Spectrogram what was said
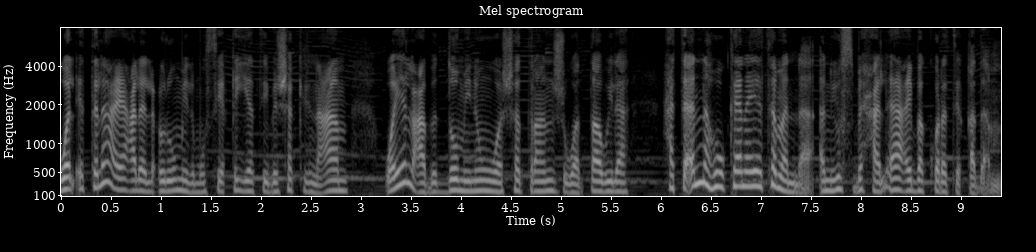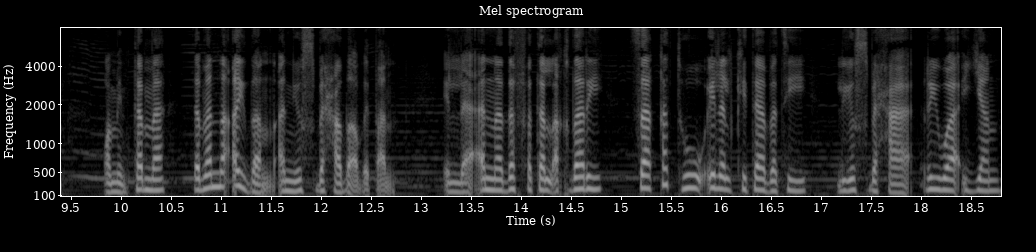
والاطلاع على العلوم الموسيقية بشكل عام ويلعب الدومينو والشطرنج والطاولة حتى أنه كان يتمنى أن يصبح لاعب كرة قدم. ومن ثم تمنى أيضا أن يصبح ضابطا إلا أن دفة الأقدار ساقته إلى الكتابة ليصبح روائيا.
